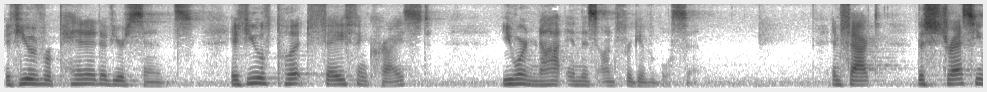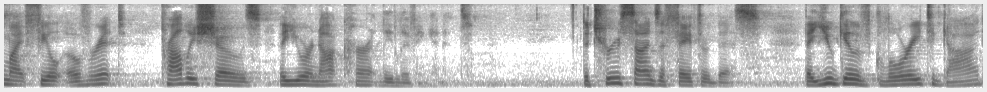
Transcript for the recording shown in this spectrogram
if you have repented of your sins, if you have put faith in Christ, you are not in this unforgivable sin. In fact, the stress you might feel over it probably shows that you are not currently living in it. The true signs of faith are this that you give glory to God,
